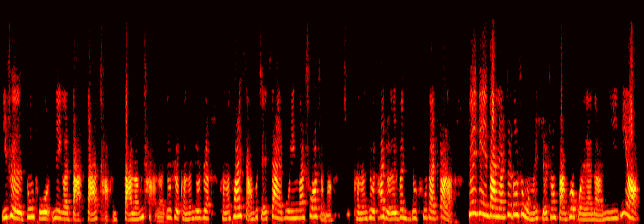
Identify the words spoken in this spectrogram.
一是中途那个打打场打冷场了，就是可能就是可能突然想不起来下一步应该说什么，可能就他觉得问题就出在这儿了。所以建议大家，这都是我们学生反馈回来的，你一定要。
